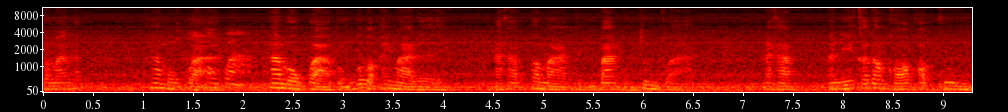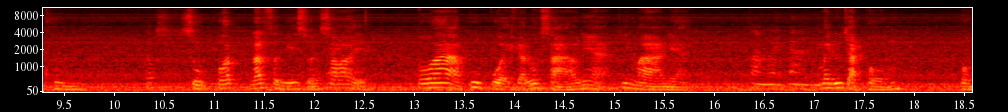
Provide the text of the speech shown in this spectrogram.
ประมาณสักห้าโมงกว่าโมงกว่าห้าโมงกว่าผมก็บอกให้มาเลยนะครับ ก็มาถึงบ้านผมทุ่มกว่านะครับ อันนี้ก็ต้องขอขอบคุณคุณสุพจน์รัศมีสวนสร้อย เพราะว่าผู้ป่วยกับลูกสาวเนี่ยที่มาเนี่ยฟังรายการไม่รู้จักผม ผม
